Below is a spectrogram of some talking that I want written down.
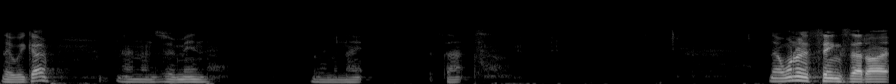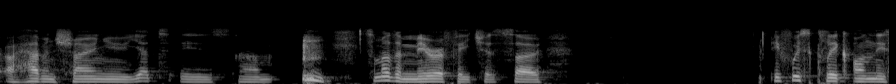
There we go. And then zoom in, eliminate that. Now one of the things that I, I haven't shown you yet is um, some of the mirror features. So if we click on this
